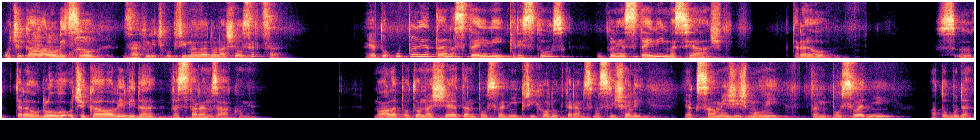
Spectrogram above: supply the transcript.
očekávalo lidstvo, za chviličku přijmeme do našeho srdce. A je to úplně ten stejný Kristus, úplně stejný Mesiáš, kterého, kterého dlouho očekávali lidé ve starém zákoně. No ale potom ještě je ten poslední příchod, o kterém jsme slyšeli, jak sám Ježíš mluví, ten poslední, a to bude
